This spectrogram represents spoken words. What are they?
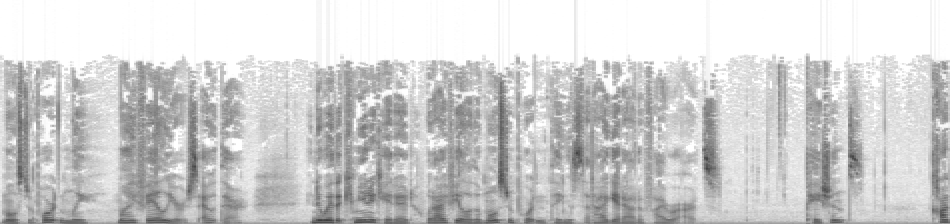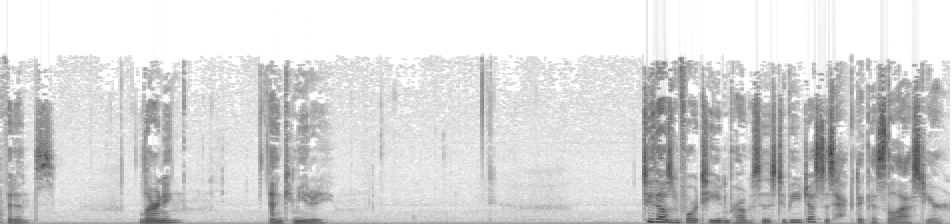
most importantly, my failures out there in a way that communicated what I feel are the most important things that I get out of fiber arts patience, confidence, learning, and community. 2014 promises to be just as hectic as the last year.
